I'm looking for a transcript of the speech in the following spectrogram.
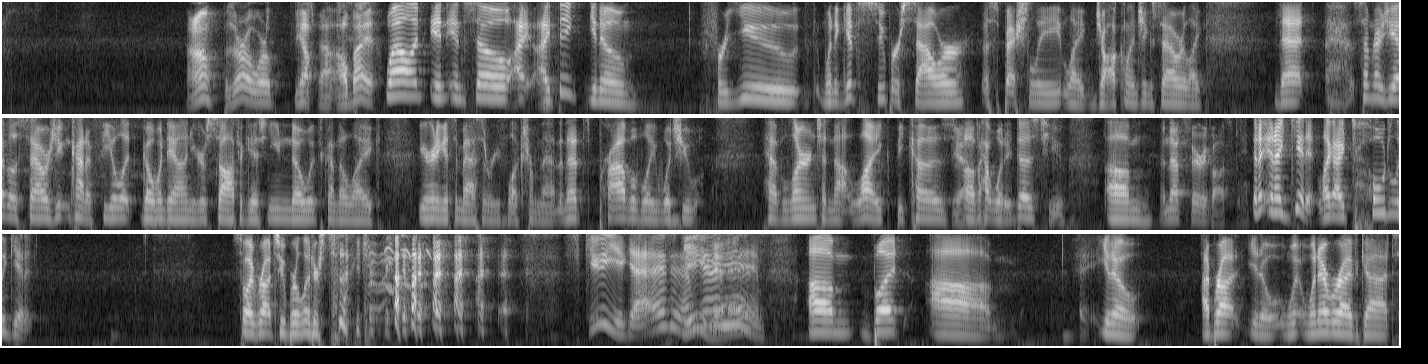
I don't know. Bizarro World. Yep. I- I'll buy it. Well, and, and, and so I, I think, you know, for you, when it gets super sour, especially like jaw clenching sour, like that, sometimes you have those sours, you can kind of feel it going down your esophagus. And you know it's going to like, you're going to get some acid reflux from that. And that's probably what you have learned to not like because Yeah. of how, what it does to you. Um, And that's very possible. and, and I get it. Like, I totally get it. So I brought two Berliners tonight. Skew you guys. Screw you guys. um, but um, you know, I brought you know wh- whenever I've got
